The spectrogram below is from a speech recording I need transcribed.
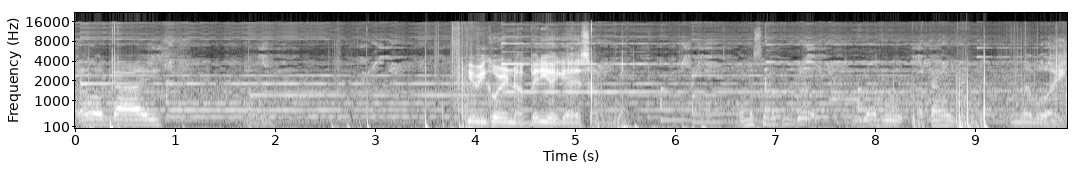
Hello guys. Um, be recording a video, I guess. Um, I'm gonna see if I can get level a thousand, level like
